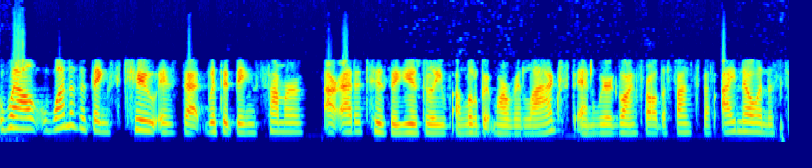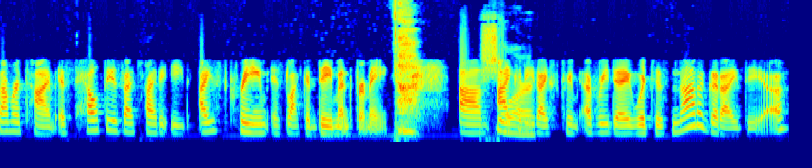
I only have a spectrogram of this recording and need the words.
Well, one of the things too is that with it being summer, our attitudes are usually a little bit more relaxed and we're going for all the fun stuff. I know in the summertime, as healthy as I try to eat, ice cream is like a demon for me. Um, sure. I could eat ice cream every day, which is not a good idea.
